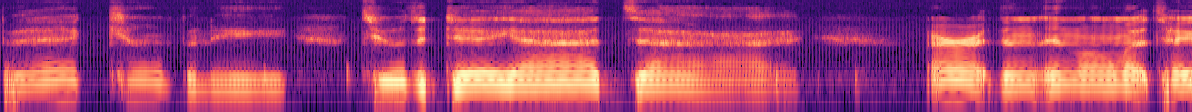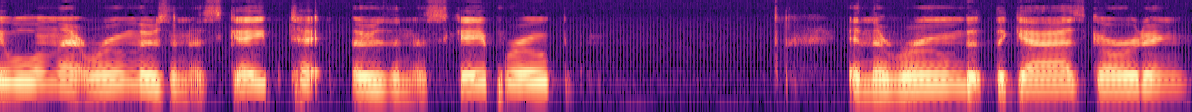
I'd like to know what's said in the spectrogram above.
Bad Company till the day I die. Alright, then in, on that table in that room, there's an escape. There's an escape rope. In the room that the guy's guarding,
